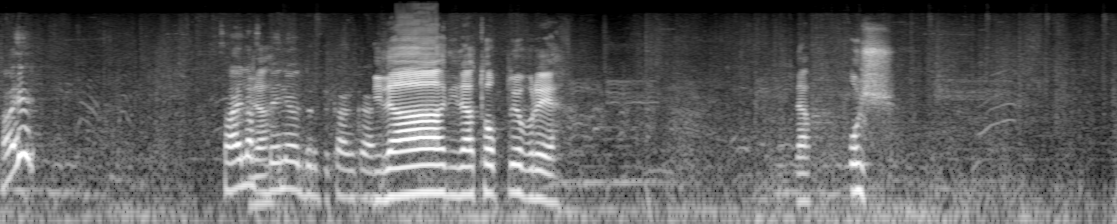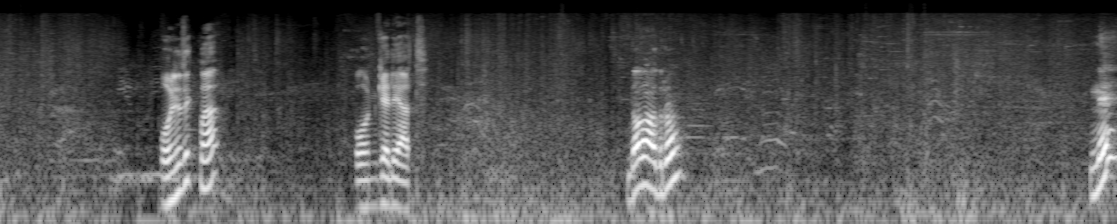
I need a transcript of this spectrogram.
Hayır. Ya. beni öldürdü kanka. Nila, Nila topluyor buraya. Nila, oş. Oynadık mı? Orn gel yat. Dal Adro. Ne?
